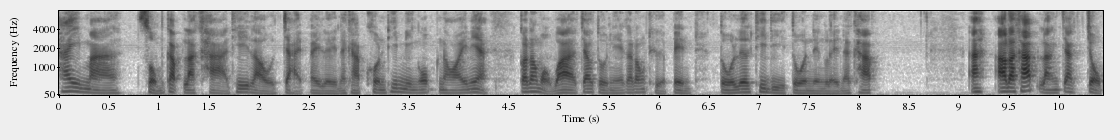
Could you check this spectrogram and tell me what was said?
ให้มาสมกับราคาที่เราจ่ายไปเลยนะครับ คนที่มีงบน้อยเนี่ย ก็ต้องบอกว่าเจ้าตัวนี้ก็ต้องถือเป็นตัวเลือกที่ดีตัวหนึ่งเลยนะครับ อะ เอาละครับ หลังจากจบ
